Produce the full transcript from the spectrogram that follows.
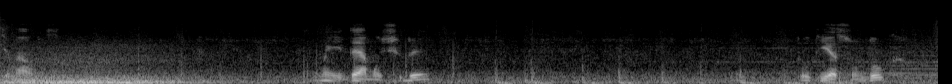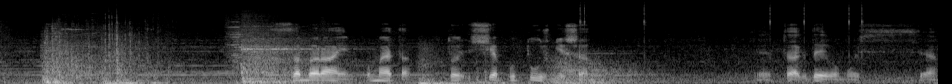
стіна у нас. Ми йдемо сюди. Тут є сундук. Забираємо комета, то ще потужніша. Е, Так, дивимося.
